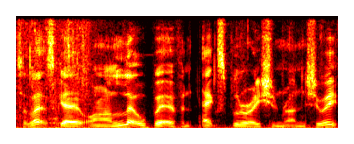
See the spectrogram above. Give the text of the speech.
So let's go on a little bit of an exploration run, shall we?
